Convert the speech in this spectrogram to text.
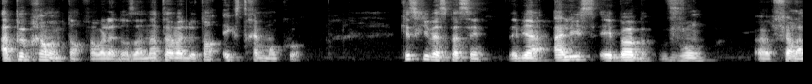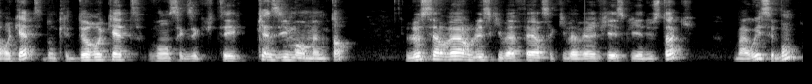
à peu près en même temps. Enfin, voilà, dans un intervalle de temps extrêmement court. Qu'est-ce qui va se passer? Eh bien, Alice et Bob vont euh, faire la requête. Donc, les deux requêtes vont s'exécuter quasiment en même temps. Le serveur, lui, ce qu'il va faire, c'est qu'il va vérifier est-ce qu'il y a du stock. Bah oui, c'est bon,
